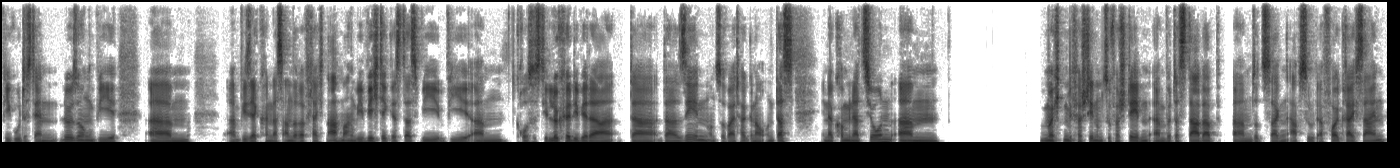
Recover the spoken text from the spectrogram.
wie gut ist deren Lösung, wie, ähm, äh, wie sehr können das andere vielleicht nachmachen, wie wichtig ist das, wie, wie ähm, groß ist die Lücke, die wir da, da, da sehen? Und so weiter, genau. Und das in der Kombination ähm, möchten wir verstehen, um zu verstehen, ähm, wird das Startup ähm, sozusagen absolut erfolgreich sein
